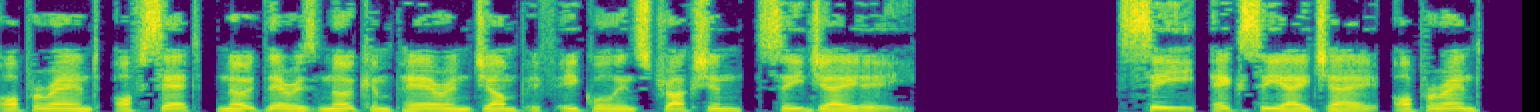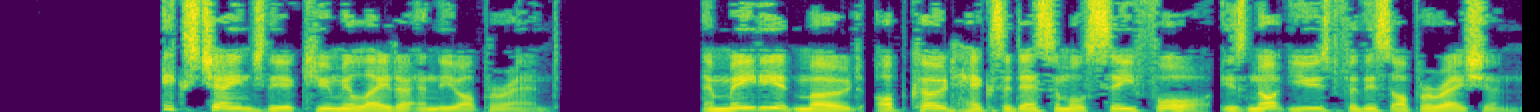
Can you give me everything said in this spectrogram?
operand, offset, note there is no compare and jump if equal instruction, CJE. C, XCHA, operand Exchange the accumulator and the operand. Immediate mode opcode hexadecimal C4 is not used for this operation.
